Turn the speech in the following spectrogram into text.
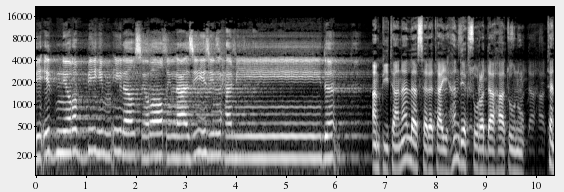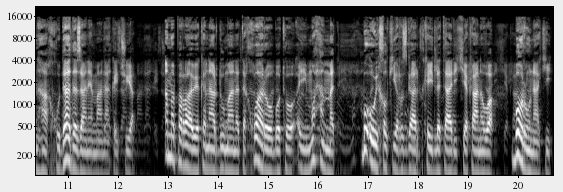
بإذن ربهم إلی صراط العزیز الحمید ئەم پیتانە لە سەرەتای هەندێک سوڕەتدا هاتوون و تەنها خودا دەزانێ ماناکەی چییە. ئەمە پەڕاوێکە ناردوومانەتە خوارەوە بۆ تۆ ئەی موحەممەد بۆ ئەوەی خەڵکی ڕزگار بکەیت لە تاریکییەکانەوە بۆ ڕووناکی،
